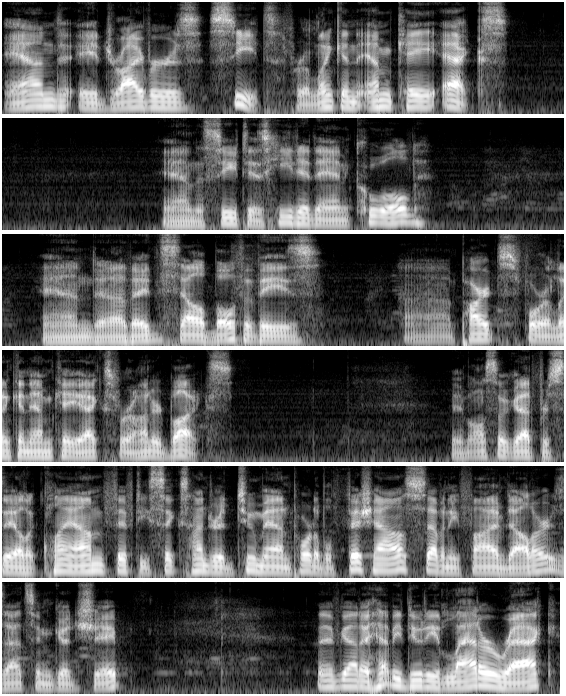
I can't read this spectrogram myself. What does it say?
and a driver's seat for Lincoln MKX. And the seat is heated and cooled. And uh, they'd sell both of these uh, parts for a Lincoln MKX for 100 bucks. They've also got for sale a Clam 5600 two-man portable fish house, $75. That's in good shape. They've got a heavy-duty ladder rack.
